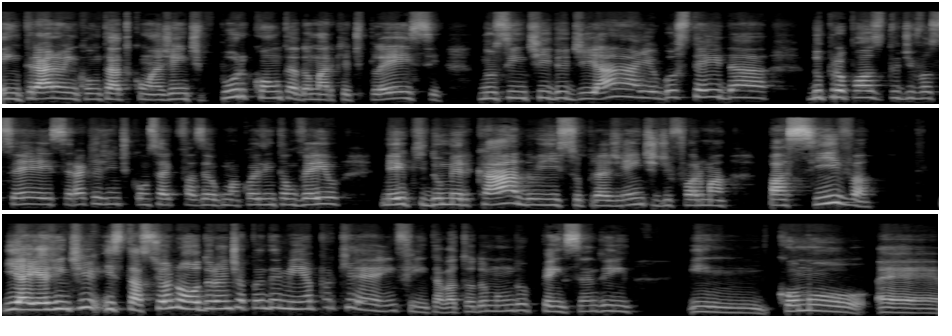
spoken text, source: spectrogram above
entraram em contato com a gente por conta do marketplace, no sentido de, ah, eu gostei da, do propósito de vocês, será que a gente consegue fazer alguma coisa? Então veio meio que do mercado isso para a gente de forma passiva. E aí a gente estacionou durante a pandemia, porque, enfim, estava todo mundo pensando em, em como é,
